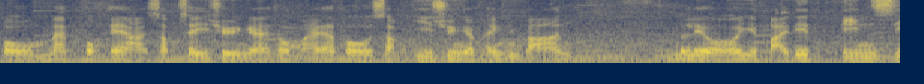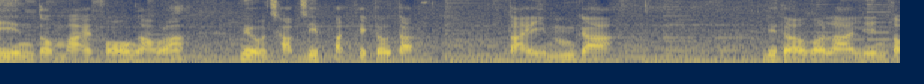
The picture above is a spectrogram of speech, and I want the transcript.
部 MacBook Air 十四寸嘅，同埋一部十二寸嘅平板。咁呢度可以擺啲電線同埋火牛啦。呢度插支筆亦都得。第五格呢度有個拉鏈袋，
